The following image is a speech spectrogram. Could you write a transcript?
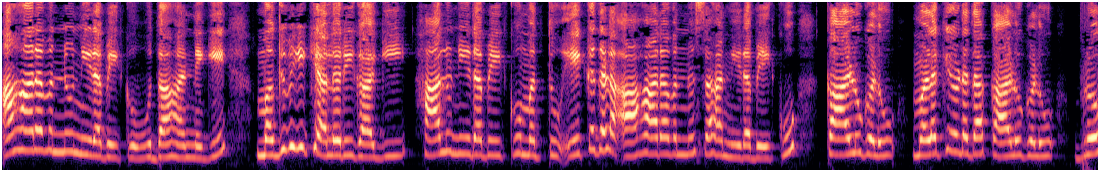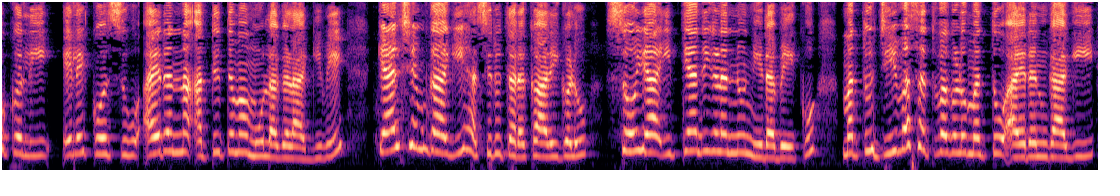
ಆಹಾರವನ್ನು ನೀಡಬೇಕು. ಉದಾಹರಣೆಗೆ, ಮಗುವಿಗೆ ಕ್ಯಾಲೋರಿಗಾಗಿ ಹಾಲು ನೀಡಬೇಕು ಮತ್ತು ಏಕದಳ ಆಹಾರವನ್ನು ಸಹ ನೀಡಬೇಕು. ಕಾಳುಗಳು ಮೊಳಕೆಯೊಡೆದ ಕಾಳುಗಳು, ಬ್ರೋಕೊಲಿ ಎಲೆಕೋಸು ಐರನ್ನ ಅತ್ಯುತ್ತಮ ಮೂಲಗಳಾಗಿವೆ. ಕ್ಯಾಲ್ಸಿಯಂಗಾಗಿ ಹಸಿರು ತರಕಾರಿಗಳು, ಸೋಯಾ ಇತ್ಯಾದಿಗಳನ್ನು ನೀಡಬೇಕು ಮತ್ತು ಜೀವಸತ್ವಗಳು ಮತ್ತು ಐರನ್ಗಾಗಿ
